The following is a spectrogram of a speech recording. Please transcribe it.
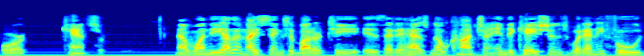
or cancer. Now, one of the other nice things about our tea is that it has no contraindications with any food,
